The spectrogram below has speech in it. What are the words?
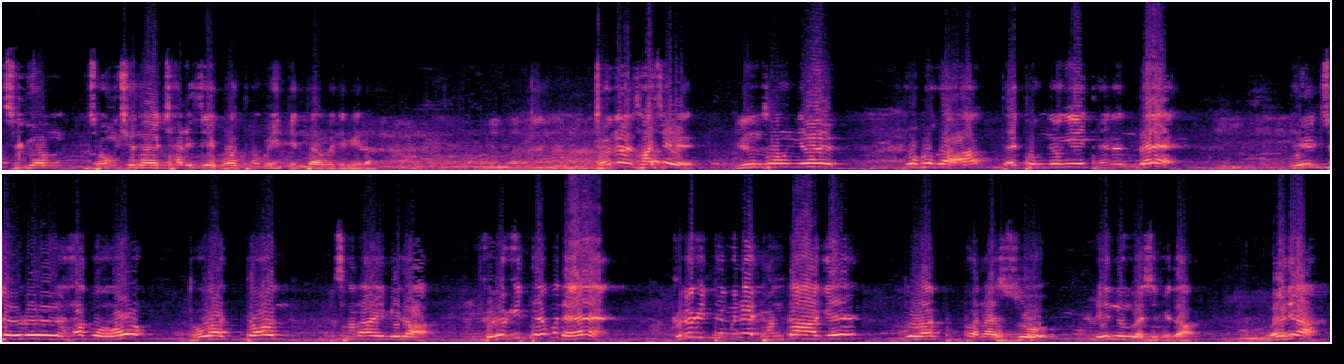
지금 정신을 차리지 못하고 있기 때문입니다. 저는 사실 윤석열 후보가 대통령이 되는데 일조를 하고 도왔던 사람입니다. 그렇기 때문에 그렇기 때문에 당당하게 또한 비판할 수 있는 것입니다. 왜냐?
